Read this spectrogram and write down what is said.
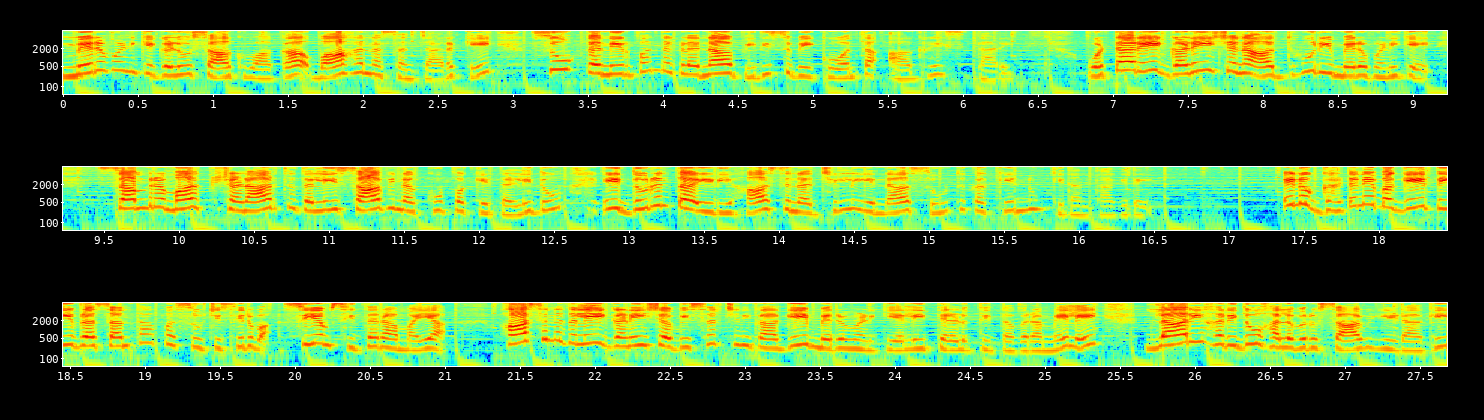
ಮೆರವಣಿಗೆಗಳು ಸಾಗುವಾಗ ವಾಹನ ಸಂಚಾರಕ್ಕೆ ಸೂಕ್ತ ನಿರ್ಬಂಧಗಳನ್ನು ವಿಧಿಸಬೇಕು ಅಂತ ಆಗ್ರಹಿಸಿದ್ದಾರೆ. ಒಟ್ಟಾರೆ ಗಣೇಶನ ಅದ್ಧೂರಿ ಮೆರವಣಿಗೆ ಸಂಭ್ರಮ ಕ್ಷಣಾರ್ಧದಲ್ಲಿ ಸಾವಿನ ಕೂಪಕ್ಕೆ ತಳ್ಳಿದ್ದು ಈ ದುರಂತ ಇಡೀ ಹಾಸನ ಜಿಲ್ಲೆಯನ್ನ ಸೂತಕಕ್ಕೆ ನುಗ್ಗಿದಂತಾಗಿದೆ. ಇನ್ನು ಘಟನೆ ಬಗ್ಗೆ ತೀವ್ರ ಸಂತಾಪ ಸೂಚಿಸಿರುವ ಸಿಎಂ ಸಿದ್ದರಾಮಯ್ಯ, ಹಾಸನದಲ್ಲಿ ಗಣೇಶ ವಿಸರ್ಜನೆಗಾಗಿ ಮೆರವಣಿಗೆಯಲ್ಲಿ ತೆರಳುತ್ತಿದ್ದವರ ಮೇಲೆ ಲಾರಿ ಹರಿದು ಹಲವರು ಸಾವಿಗೀಡಾಗಿ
